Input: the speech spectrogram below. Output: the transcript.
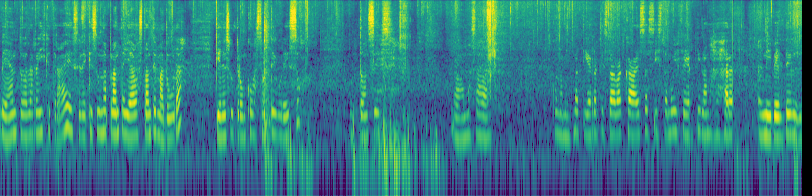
vean toda la raíz que trae. Se ve que es una planta ya bastante madura. Tiene su tronco bastante grueso. Entonces la vamos a con la misma tierra que estaba acá esa sí está muy fértil vamos a dejar al nivel del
